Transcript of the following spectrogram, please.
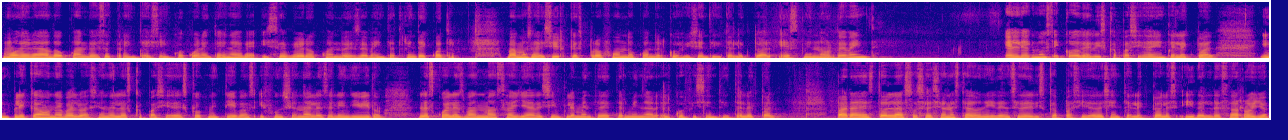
moderado cuando es de 35 a 49 y severo cuando es de 20 a 34. Vamos a decir que es profundo cuando el coeficiente intelectual es menor de 20. El diagnóstico de discapacidad intelectual implica una evaluación de las capacidades cognitivas y funcionales del individuo, las cuales van más allá de simplemente determinar el coeficiente intelectual. Para esto, la Asociación Estadounidense de Discapacidades Intelectuales y del Desarrollo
